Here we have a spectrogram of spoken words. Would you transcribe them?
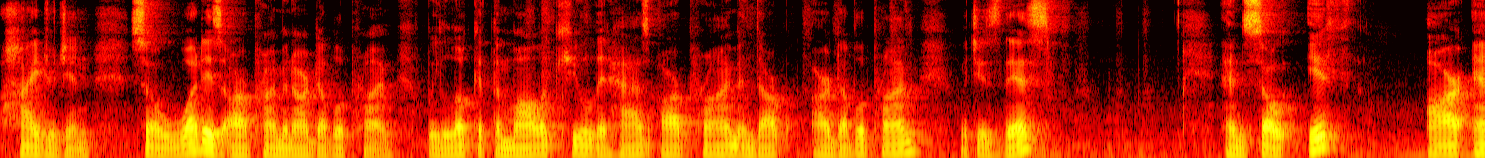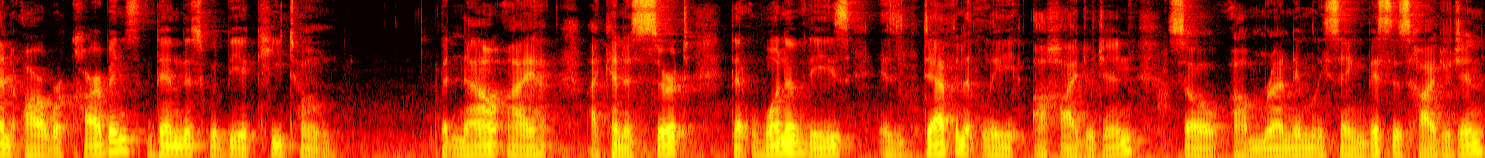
hydrogen. So what is R prime and R double prime? We look at the molecule that has R prime and R, R double prime, which is this. And so if R and R were carbons, then this would be a ketone. But now I, I can assert that one of these is definitely a hydrogen. So I'm randomly saying this is hydrogen.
